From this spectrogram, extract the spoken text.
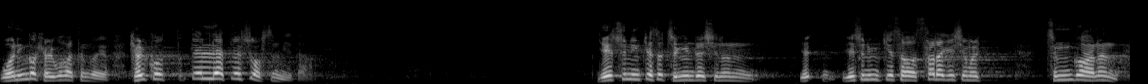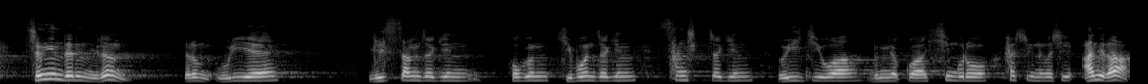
원인과 결과 같은 거예요. 결코 뗄래야 뗄 수 없습니다. 예수님께서 증인되시는 예, 수님께서 살아계심을 증거하는 증인되는 일은 여러분 우리의 일상적인 혹은 기본적인 상식적인 의지와 능력과 힘으로 할 수 있는 것이 아니라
